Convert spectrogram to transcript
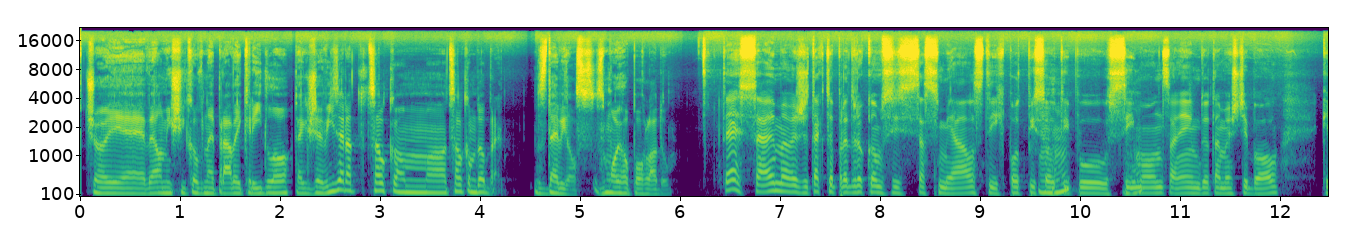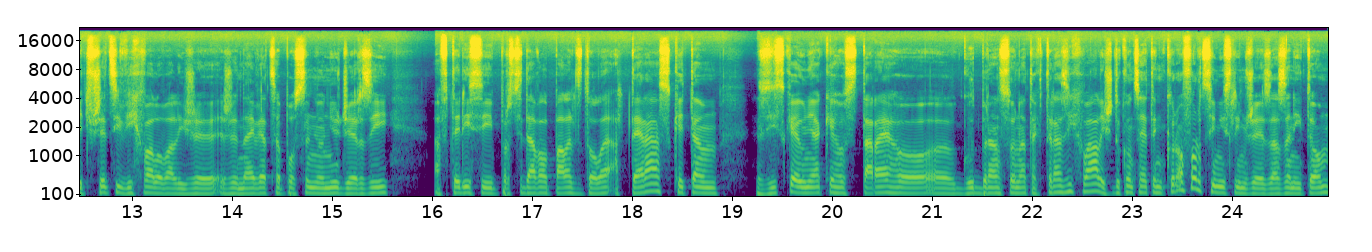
čo je veľmi šikovné práve krídlo, takže vyzerá to celkom, celkom dobre z Devils, z môjho pohľadu. To je zaujímavé, že takto pred rokom si sa smial z tých podpisov mm-hmm. typu Simons a neviem, kto tam ešte bol keď všetci vychvalovali, že, že najviac sa posilnil New Jersey a vtedy si proste dával palec dole a teraz, keď tam získajú nejakého starého eh, Goodbransona, tak teraz ich chváliš. Dokonca aj ten Crawford si myslím, že je za Zenitom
